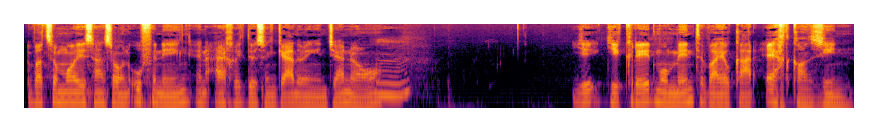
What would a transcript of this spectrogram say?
wat zo mooi is aan zo'n oefening en eigenlijk dus een gathering in general, Mm. je, je creëert momenten waar je elkaar echt kan zien.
